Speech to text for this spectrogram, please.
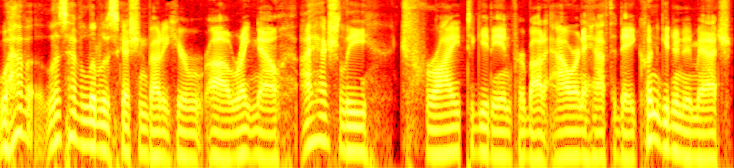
we'll have a, let's have a little discussion about it here uh, right now. I actually tried to get in for about an hour and a half today. Couldn't get in a match.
